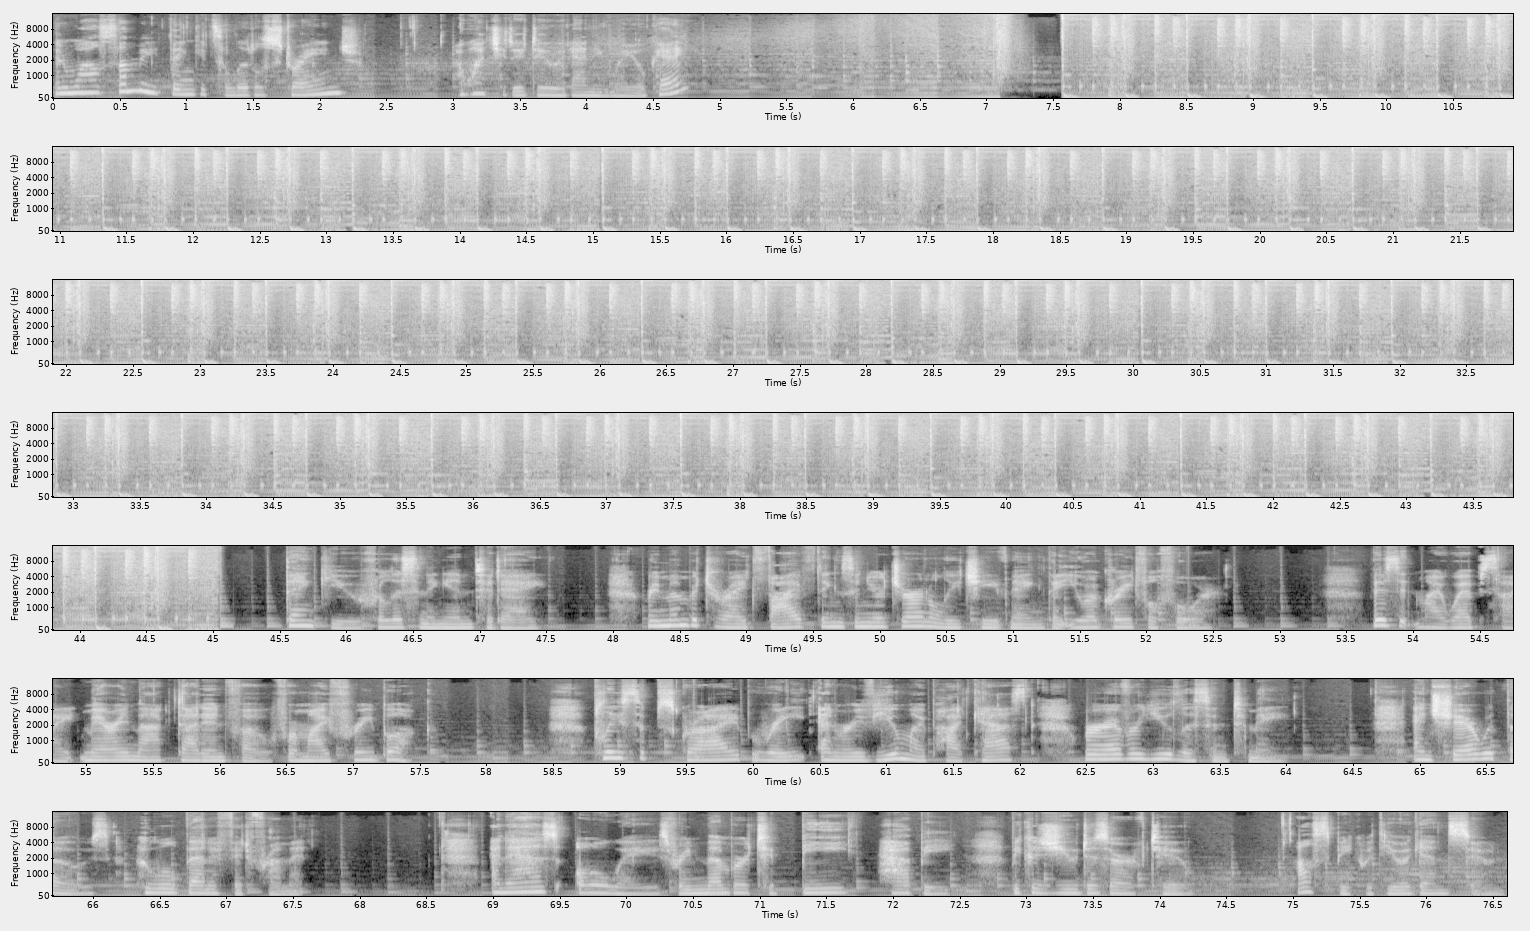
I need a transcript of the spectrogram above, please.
And while some may think it's a little strange, I want you to do it anyway, okay? Listening in today. Remember to write five things in your journal each evening that you are grateful for. Visit my website, marymac.info, for my free book. Please subscribe, rate, and review my podcast wherever you listen to me, and share with those who will benefit from it. And as always, remember to be happy because you deserve to. I'll speak with you again soon.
